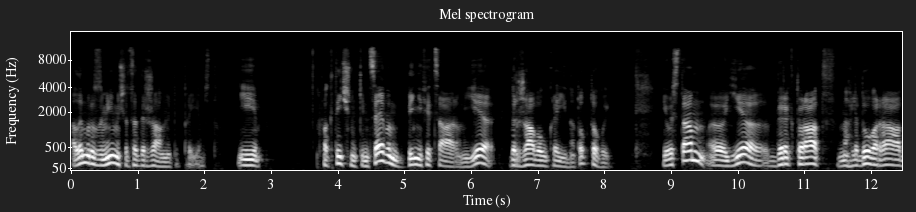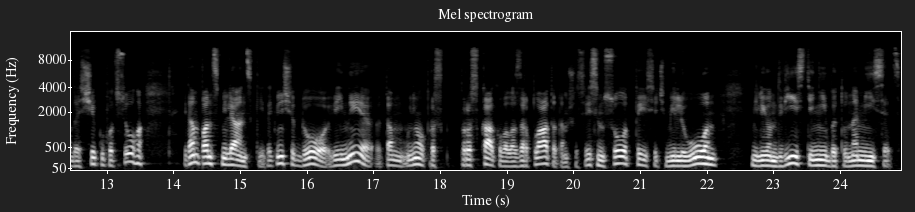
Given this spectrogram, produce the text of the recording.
але ми розуміємо, що це державне підприємство. І фактично кінцевим бенефіціаром є держава Україна, тобто ви. І ось там е, є директорат, наглядова рада, ще купа всього. І там пан Смілянський. Так він ще до війни там у нього проскакувала зарплата, там щось 800 тисяч, мільйон, мільйон двісті нібито на місяць.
